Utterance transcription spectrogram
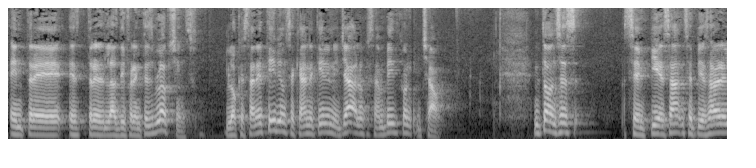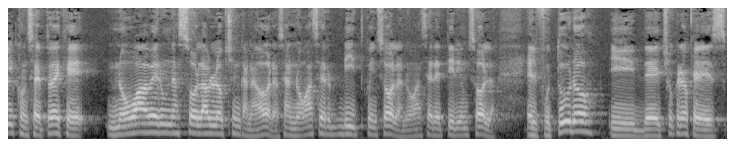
entre, entre las diferentes blockchains. Lo que está en Ethereum se queda en Ethereum y ya, lo que está en Bitcoin y chao. Entonces, se empieza, se empieza a ver el concepto de que no va a haber una sola blockchain ganadora, o sea, no va a ser Bitcoin sola, no va a ser Ethereum sola. El futuro, y de hecho creo que es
